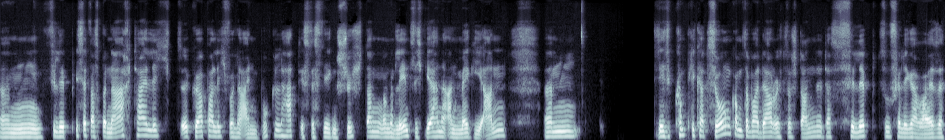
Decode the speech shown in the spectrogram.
Ähm, Philipp ist etwas benachteiligt äh, körperlich, weil er einen Buckel hat, ist deswegen schüchtern und lehnt sich gerne an Maggie an. Ähm, die Komplikation kommt aber dadurch zustande, dass Philipp zufälligerweise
